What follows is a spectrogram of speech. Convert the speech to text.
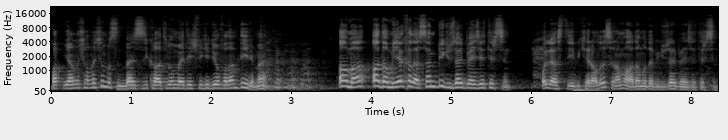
Bak yanlış anlaşılmasın. Ben sizi katil olmaya teşvik ediyor falan değilim ha. Ama adamı yakalarsan bir güzel benzetirsin. O lastiği bir kere alırsın ama adamı da bir güzel benzetirsin.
